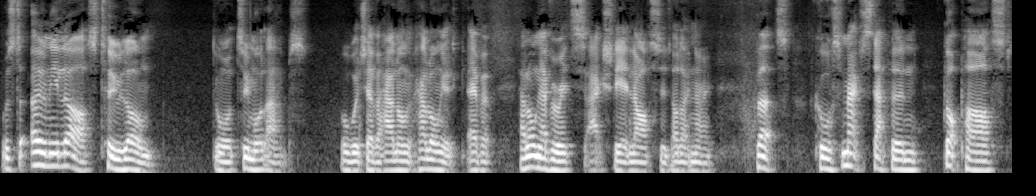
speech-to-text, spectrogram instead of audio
was to only last too long, or two more laps, or whichever how long how long it ever how long ever it's actually it lasted. I don't know, but of course Max Verstappen got past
